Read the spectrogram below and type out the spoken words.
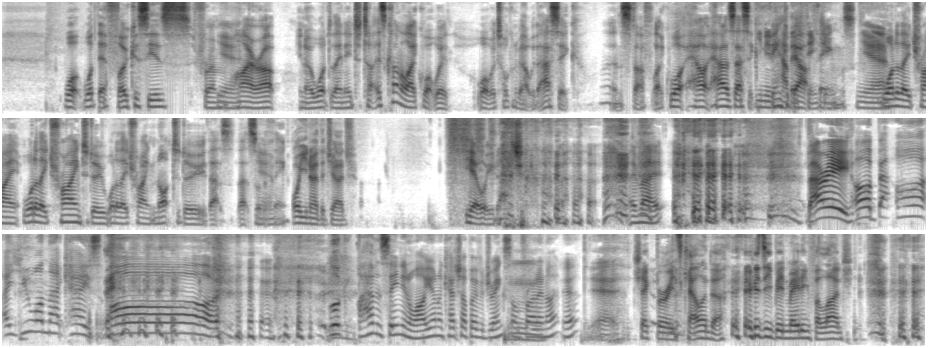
what what their focus is from Yeah. higher up. You know, what do they need to? T- it's kind of like what we're what we're talking about with ASIC and stuff. Like what how how does ASIC You think about things? Yeah. What are they trying? What are they trying to do? What are they trying not to do? That's that sort Yeah. of thing. Or you know the judge. Yeah, well, you know. hey, mate. Barry. Oh, ba- oh, are you on that case? Oh. Look, I haven't seen you in a while. You want to catch up over drinks on Friday night? Yeah. Yeah, check Barry's calendar. Who's he been meeting for lunch? I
